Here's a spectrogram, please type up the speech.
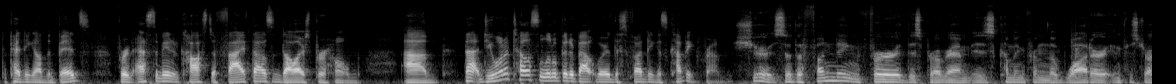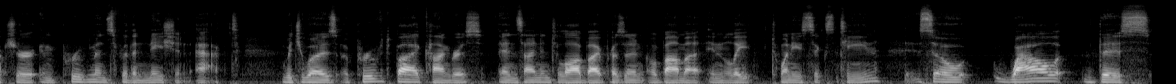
depending on the bids, for an estimated cost of $5,000 per home. Um, Matt, do you want to tell us a little bit about where this funding is coming from? Sure. So the funding for this program is coming from the Water Infrastructure Improvements for the Nation Act, which was approved by Congress and signed into law by President Obama in late 2016. So while this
